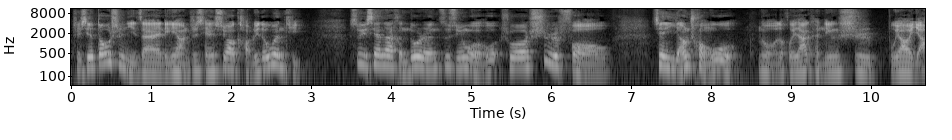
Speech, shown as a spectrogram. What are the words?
这些都是你在领养之前需要考虑的问题。所以现在很多人咨询我，我说是否建议养宠物？那我的回答肯定是不要养，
